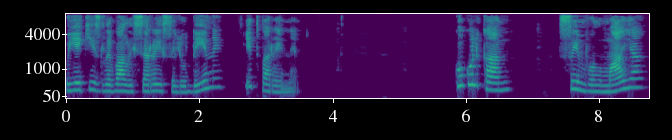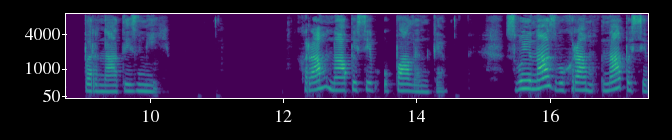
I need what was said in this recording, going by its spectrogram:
у якій зливалися риси людини і тварини. Кукулькан символ мая пернатий змій. Храм написів у Паленке. Свою назву храм написів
